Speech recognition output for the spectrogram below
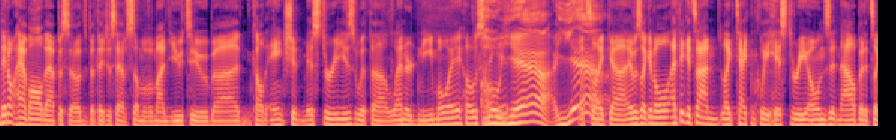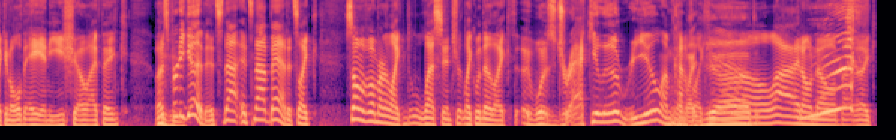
they don't have all the episodes, but they just have some of them on YouTube uh, called Ancient Mysteries with uh, Leonard Nimoy hosting. Oh it. yeah, yeah. It's like uh, it was like an old. I think it's on like technically History owns it now, but it's like an old A and E show. I think, but it's mm-hmm. pretty good. It's not. It's not bad. It's like some of them are like less interest. Like when they're like, "Was Dracula real?" I'm oh kind oh of like, God. "Oh, I don't know." about, like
